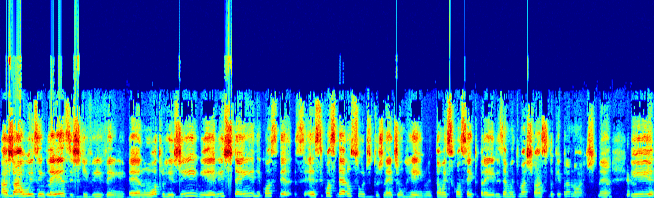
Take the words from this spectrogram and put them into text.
Ah, já os ingleses que vivem é, num outro regime, eles têm considera eh, se consideram súditos, né, de um reino. Então esse conceito para eles é muito mais fácil do que para nós, né? E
